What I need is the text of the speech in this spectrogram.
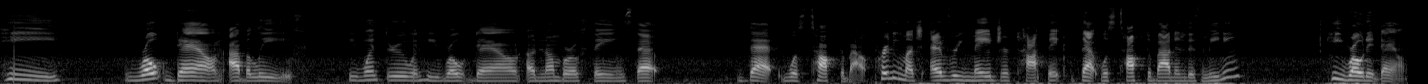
he wrote down, I believe, he went through and he wrote down a number of things that that was talked about. Pretty much every major topic that was talked about in this meeting, he wrote it down.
